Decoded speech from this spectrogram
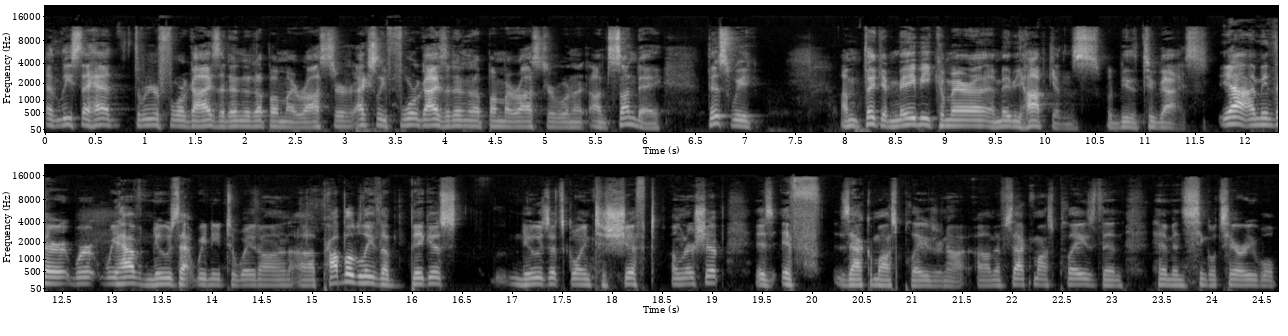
At least I had three or four guys that ended up on my roster. Actually, four guys that ended up on my roster when on Sunday. This week, I'm thinking maybe Kamara and maybe Hopkins would be the two guys. Yeah, I mean, there we're we have news that we need to wait on. Uh, probably the biggest news that's going to shift ownership is if Zach Moss plays or not. Um, if Zach Moss plays, then him and Singletary will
